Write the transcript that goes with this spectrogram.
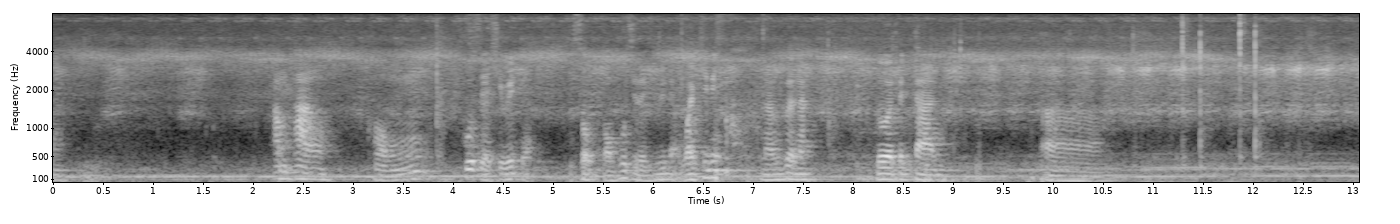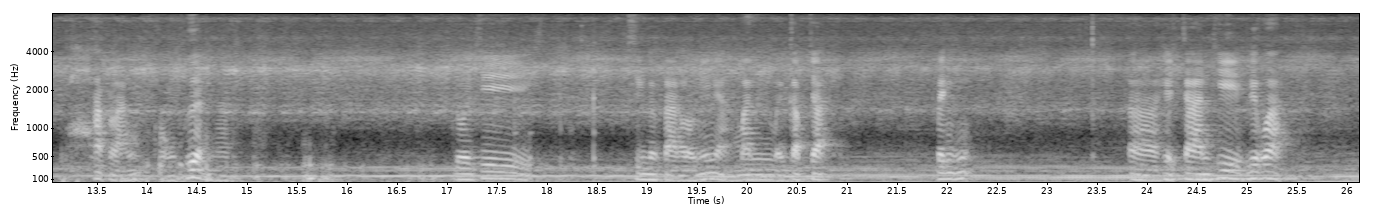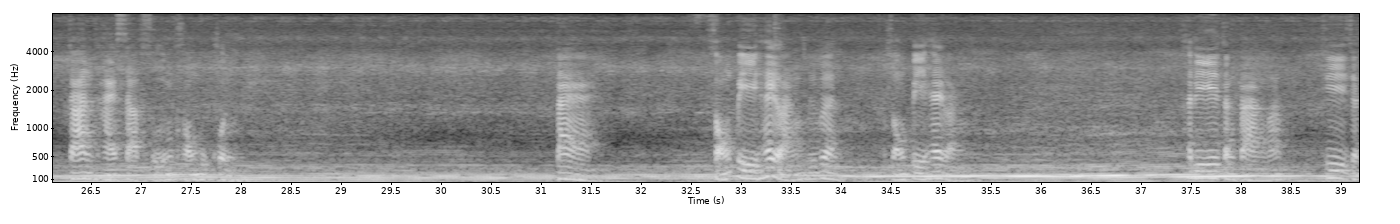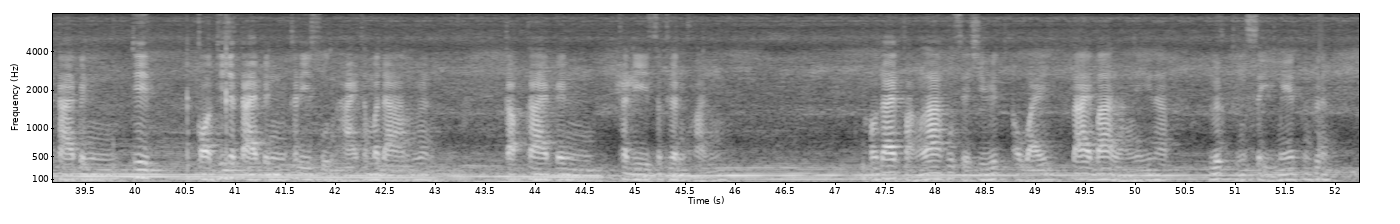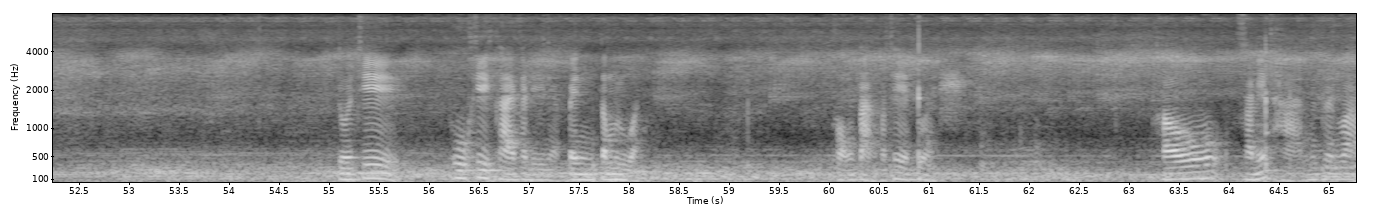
อำพรางของผู้เสียชีวิตเนี่ยศพของผู้เสียชีวิตเนี่ยไว้ที่นี่นะเพื่อนนะ โดยเป็นการหักหลังของเพื่อนครับ โดยที่ สิ่งต่างๆ เหล่านี้เนี่ยมันเหมือนกับจะเป็นเเหตุการณ์ที่เรียกว่าการหายสาบสูญของบุคคล แต่สองปีให้หลังเพื่อนสองปีให้หลัง คดีต่างๆครับที่จะกลายเป็นที่ก่อนที่จะกลายเป็นคดีสูญหายธรรมดาเพื่อนกลับกลายเป็นคดีสะเทือนขวัญ เขาได้ฝังร่างผู้เสียชีวิตเอาไว้ใต้บ้านหลังนี้นะครับ ลึกถึง 4 เมตรเพื่อนๆ โดยที่ผู้คลี่คลายคดีเนี่ยเป็นตำรวจของต่างประเทศด้วย เขาสันนิษฐานเพื่อนๆว่า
